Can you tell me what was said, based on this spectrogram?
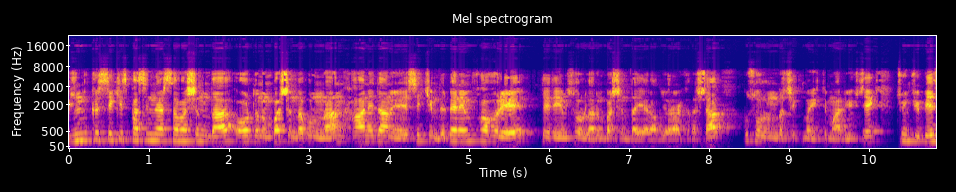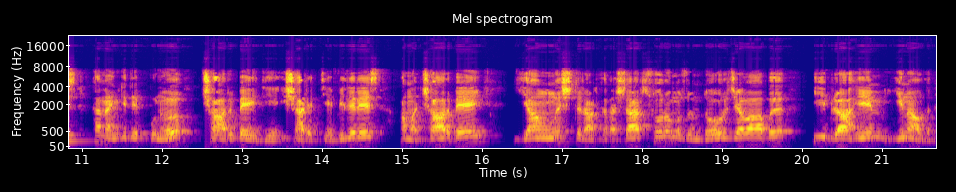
1048 Pasinler Savaşı'nda ordunun başında bulunan hanedan üyesi kimdir? Benim favori dediğim soruların başında yer alıyor arkadaşlar. Bu sorunun da çıkma ihtimali yüksek. Çünkü biz hemen gidip bunu Çağrı Bey diye işaretleyebiliriz. Ama Çağrı Bey yanlıştır arkadaşlar. Sorumuzun doğru cevabı İbrahim Yınal'dı.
